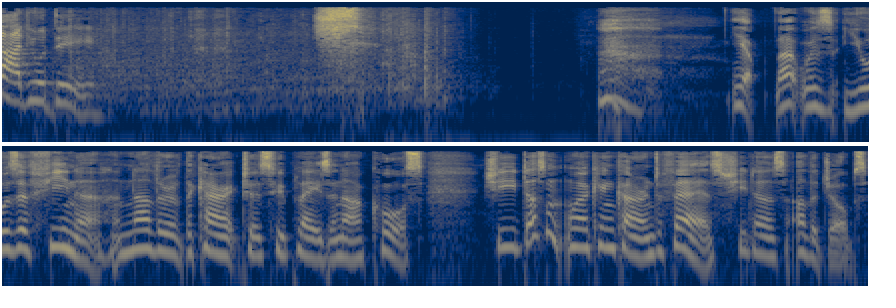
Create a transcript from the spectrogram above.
Radio D. Yep, that was Josefina, another of the characters who plays in our course. She doesn't work in current affairs, she does other jobs.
